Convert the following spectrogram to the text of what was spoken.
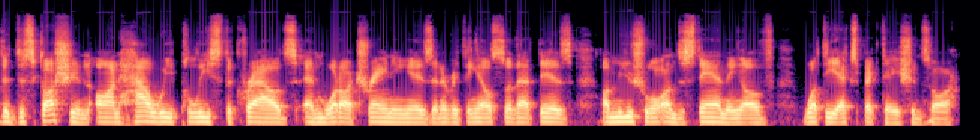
the discussion on how we police the crowds and what our training is and everything else so that there's a mutual understanding of what the expectations are.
